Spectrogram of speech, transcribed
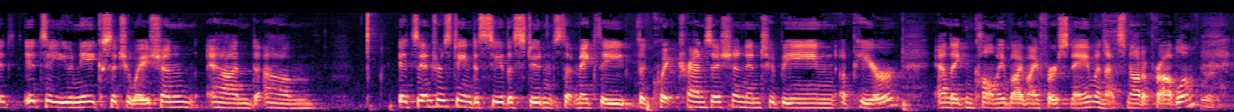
It's it's a unique situation and. Um, it's interesting to see the students that make the, the quick transition into being a peer and they can call me by my first name and that's not a problem right.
